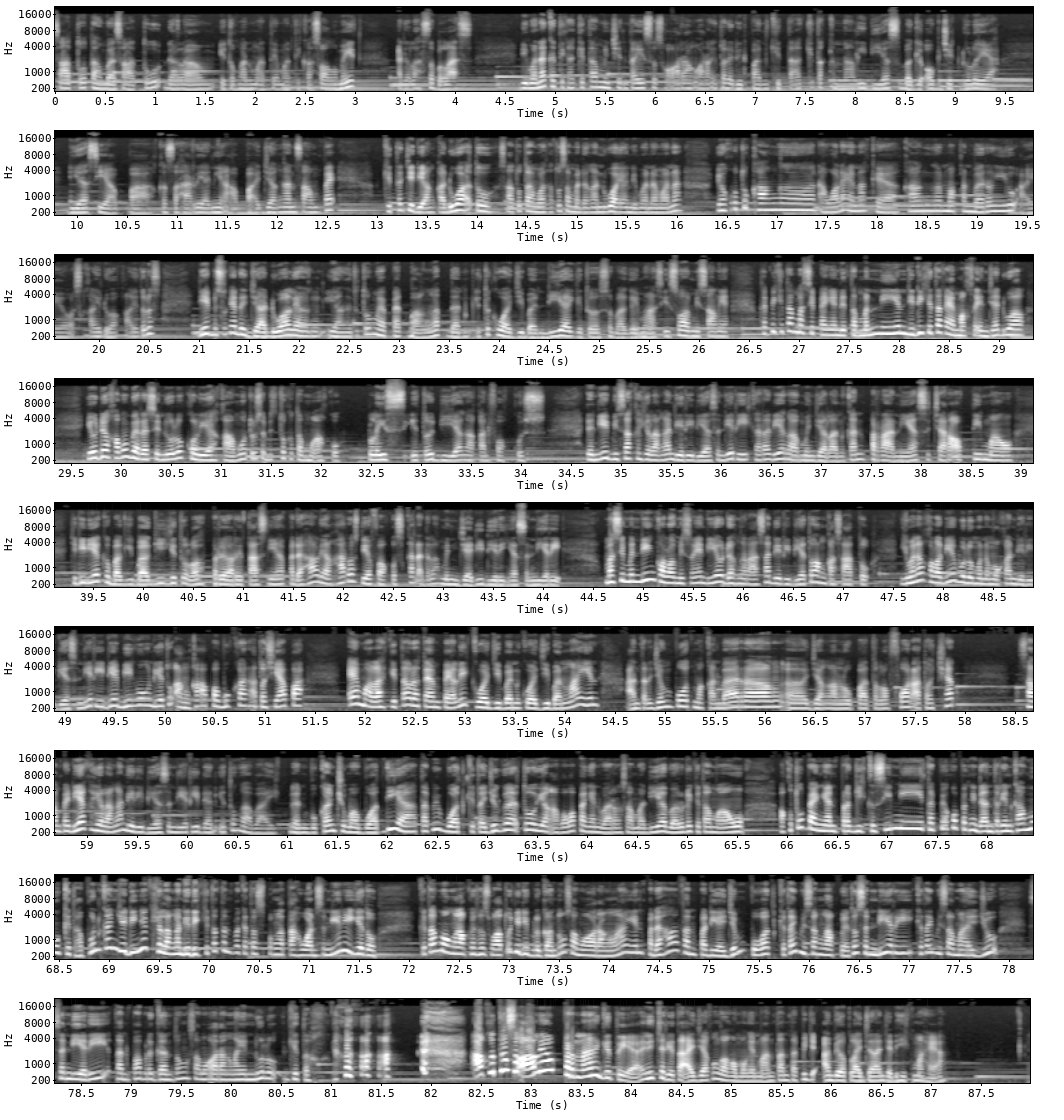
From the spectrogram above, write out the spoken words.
satu tambah satu dalam hitungan matematika soulmate adalah 11 Di mana ketika kita mencintai seseorang Orang itu ada di depan kita Kita kenali dia sebagai objek dulu ya. Dia siapa, kesehariannya apa. Jangan sampai kita jadi angka dua tuh. Satu tambah satu sama dengan dua yang di mana mana ya aku tuh kangen. Awalnya enak ya. Kangen makan bareng yuk. Ayo sekali dua kali. Terus dia besoknya ada jadwal yang yang itu tuh mepet banget dan itu kewajiban dia gitu sebagai mahasiswa misalnya. Tapi kita masih pengen ditemenin. Jadi kita kayak maksain jadwal. Ya udah kamu beresin dulu kuliah kamu. Terus abis itu ketemu aku. Please itu dia nggak akan fokus. Dan dia bisa kehilangan diri dia sendiri karena dia nggak menjalankan perannya secara optimal. Jadi dia kebagi-bagi gitu loh prioritasnya. Padahal yang harus dia fokuskan adalah menjadi dirinya sendiri. Masih mending kalau misalnya dia udah ngerasa diri dia tuh angka satu. Gimana kalau dia belum menemukan diri dia sendiri, dia bingung dia tuh angka apa bukan atau siapa. Eh malah kita udah tempeli kewajiban-kewajiban lain, antar jemput, makan bareng, eh, jangan lupa telepon atau chat sampai dia kehilangan diri dia sendiri dan itu nggak baik. Dan bukan cuma buat dia tapi buat kita juga tuh yang apa apa pengen bareng sama dia baru deh kita mau. Aku tuh pengen pergi ke sini tapi aku pengen dianterin kamu. Kita pun kan jadinya kehilangan diri kita tanpa kita sepengetahuan sendiri gitu. Kita mau ngelakuin sesuatu jadi bergantung sama orang lain. Padahal tanpa dia jemput kita bisa ngelakuin itu sendiri. Kita bisa maju sendiri tanpa bergantung sama orang lain dulu gitu. Aku tuh soalnya pernah gitu ya ini cerita aja aku nggak ngomongin mantan tapi ambil pelajaran jadi hikmah ya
